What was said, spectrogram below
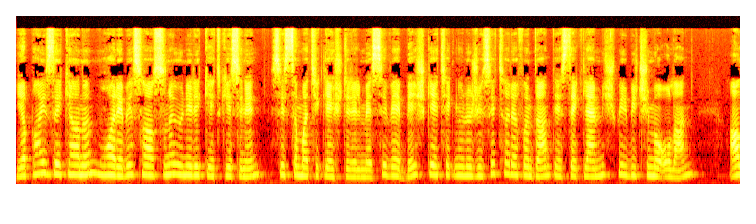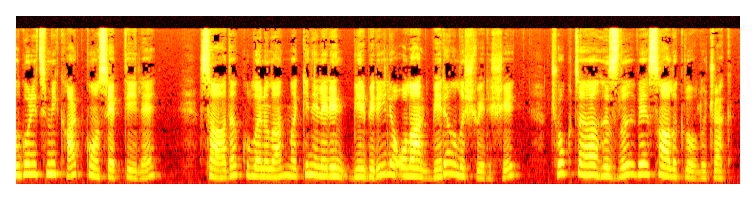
Yapay zekanın muharebe sahasına yönelik etkisinin sistematikleştirilmesi ve 5G teknolojisi tarafından desteklenmiş bir biçimi olan algoritmik harp konseptiyle sahada kullanılan makinelerin birbiriyle olan veri alışverişi çok daha hızlı ve sağlıklı olacak.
